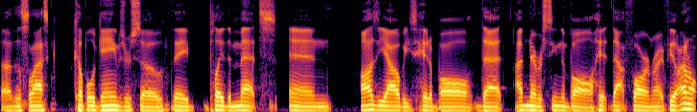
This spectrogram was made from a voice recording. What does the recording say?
uh, this last couple of games or so, they played the Mets, and Ozzie Albies hit a ball that I've never seen the ball hit that far in right field. I don't,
